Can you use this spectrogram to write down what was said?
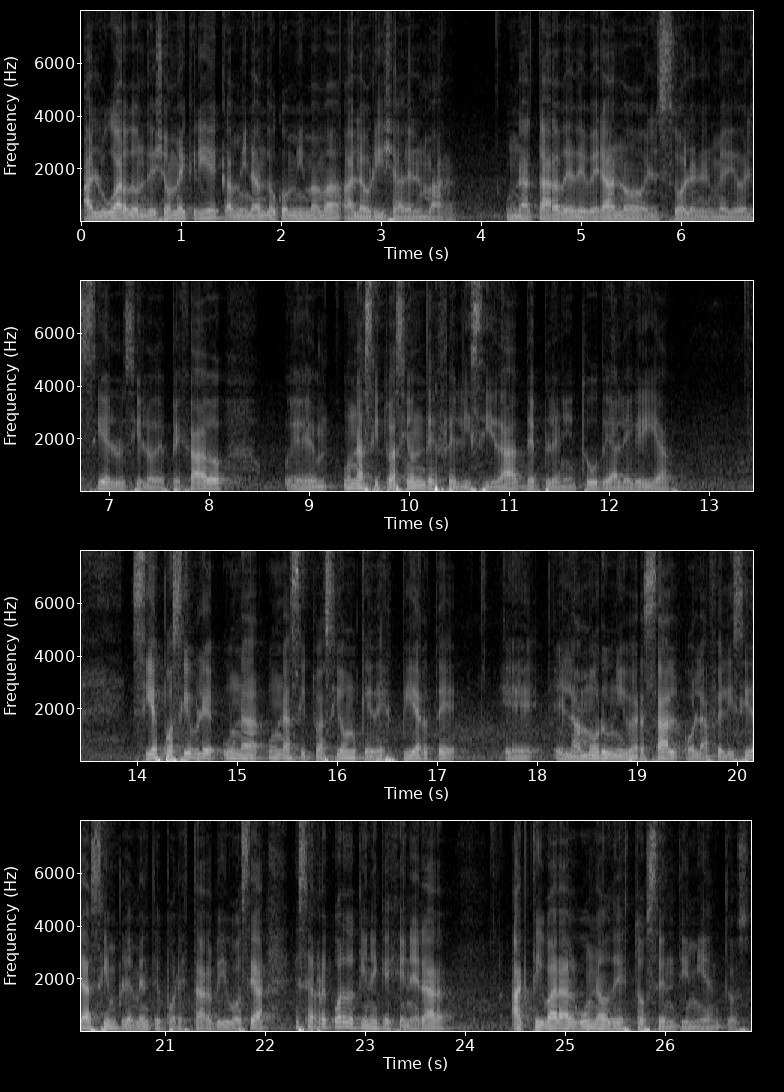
al lugar donde yo me crié caminando con mi mamá a la orilla del mar. Una tarde de verano, el sol en el medio del cielo, el cielo despejado, eh, una situación de felicidad, de plenitud, de alegría. Si es posible, una, una situación que despierte eh, el amor universal o la felicidad simplemente por estar vivo. O sea, ese recuerdo tiene que generar, activar alguno de estos sentimientos.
